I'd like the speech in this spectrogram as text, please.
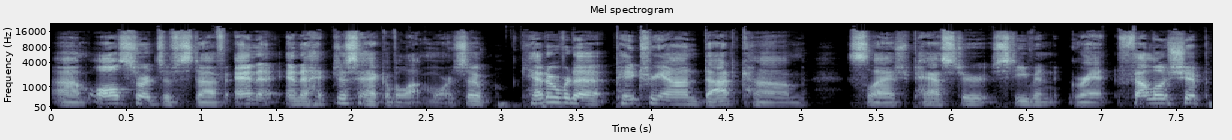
Um, all sorts of stuff and, and a, just a heck of a lot more. So head over to patreon.com slash Pastor Stephen Grant Fellowship.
